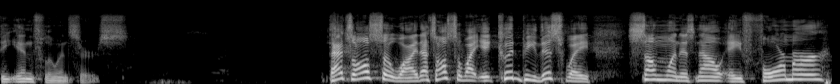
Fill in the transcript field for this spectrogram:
the influencers. That's also why, that's also why it could be this way. Someone is now a former,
